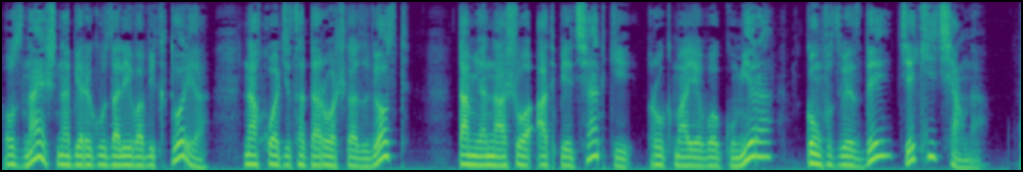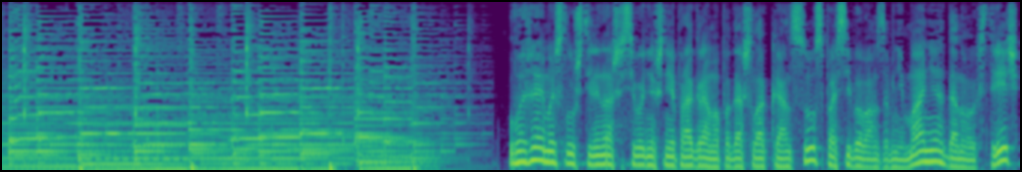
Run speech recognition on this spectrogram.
О, знаешь, на берегу залива Виктория находится дорожка звезд. Там я нашел отпечатки рук моего кумира, кунг-фу-звезды Джеки Чана. Уважаемые слушатели, наша сегодняшняя программа подошла к концу. Спасибо вам за внимание. До новых встреч.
